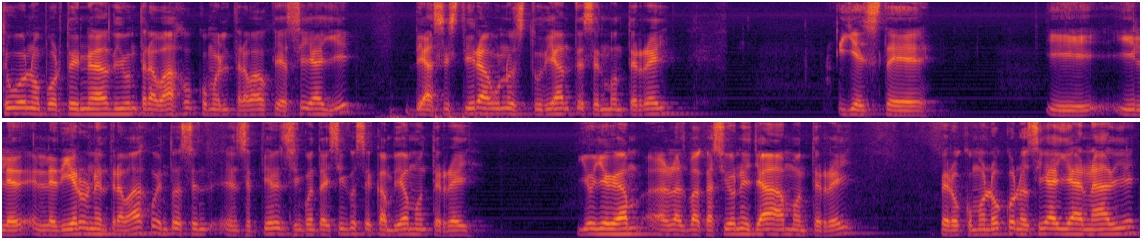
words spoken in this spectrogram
tuve una oportunidad de un trabajo como el trabajo que hacía allí, de asistir a unos estudiantes en Monterrey y este y, le, dieron el trabajo, entonces en, septiembre del 55 se cambió a Monterrey. Yo llegué a, las vacaciones ya a Monterrey, pero como no conocía ya a nadie,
